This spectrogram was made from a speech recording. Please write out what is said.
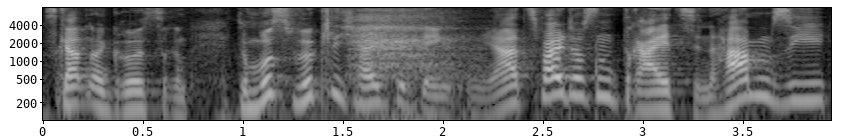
es gab noch einen größeren. Du musst wirklich halt bedenken, ja, 2013 haben sie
